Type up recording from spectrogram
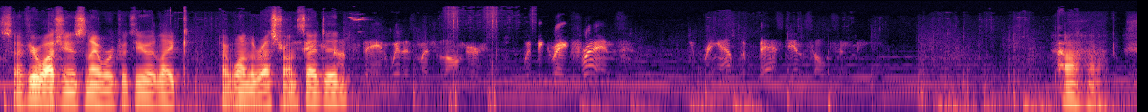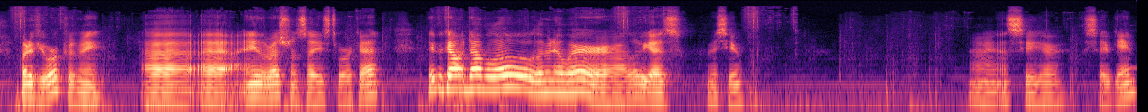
So if you're watching this and I worked with you at like at one of the restaurants I did, Not staying with us much longer. We'd be great friends. You bring out the best insults in me. Haha. But if you work with me, uh, uh, any of the restaurants I used to work at, leave a comment down below. Let me know where. I love you guys. I miss you. Alright, let's see here. Save game.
